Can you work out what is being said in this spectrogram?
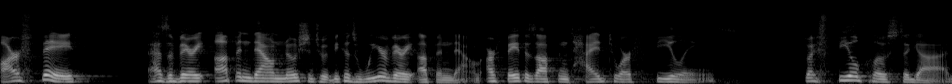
Our faith has a very up and down notion to it because we are very up and down. Our faith is often tied to our feelings. Do I feel close to God?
